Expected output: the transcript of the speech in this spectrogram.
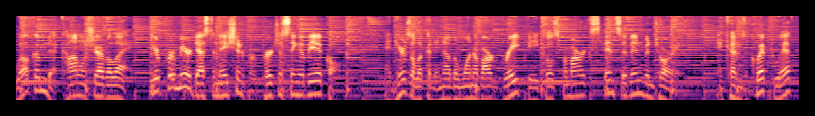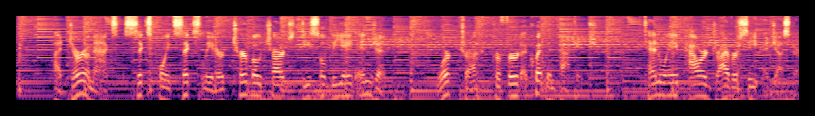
Welcome to Connell Chevrolet, your premier destination for purchasing a vehicle. And here's a look at another one of our great vehicles from our extensive inventory. It comes equipped with a Duramax 6.6 liter turbocharged diesel V8 engine, work truck preferred equipment package, 10 way power driver seat adjuster,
